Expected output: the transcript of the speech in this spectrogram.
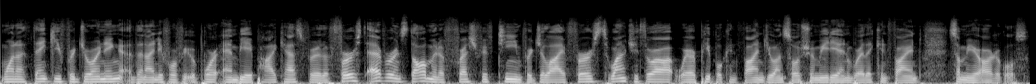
want to thank you for joining the 94 Feet Report NBA podcast for the first ever installment of Fresh 15 for July 1st. Why don't you throw out where people can find you on social media and where they can find some of your articles?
